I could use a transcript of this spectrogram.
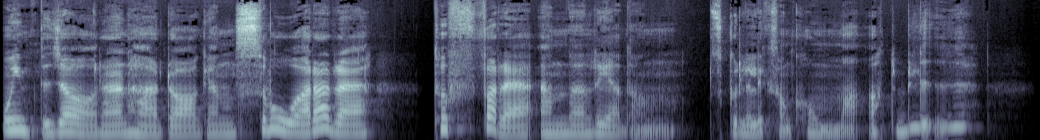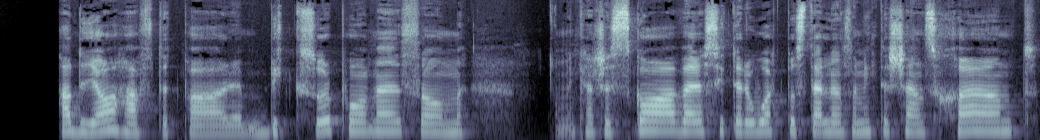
och inte göra den här dagen svårare tuffare än den redan skulle liksom komma att bli. Hade jag haft ett par byxor på mig som kanske skaver, sitter åt på ställen som inte känns skönt.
